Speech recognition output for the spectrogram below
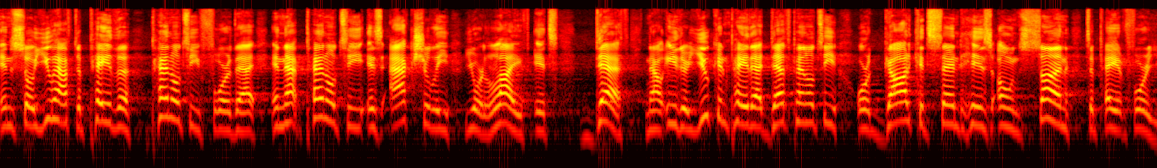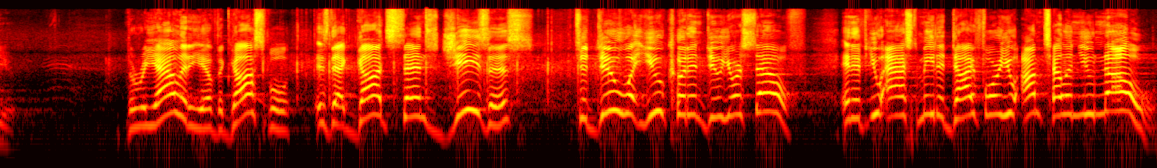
And so you have to pay the penalty for that. And that penalty is actually your life. It's death. Now, either you can pay that death penalty or God could send his own son to pay it for you. The reality of the gospel is that God sends Jesus to do what you couldn't do yourself. And if you asked me to die for you, I'm telling you no.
